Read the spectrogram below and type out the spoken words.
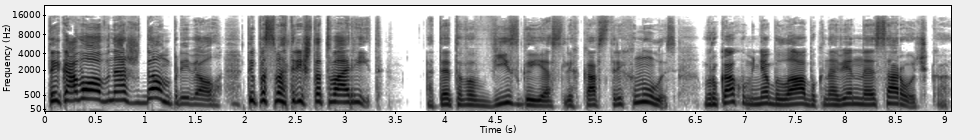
ты кого в наш дом привел? Ты посмотри, что творит! От этого визга я слегка встряхнулась. В руках у меня была обыкновенная сорочка.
